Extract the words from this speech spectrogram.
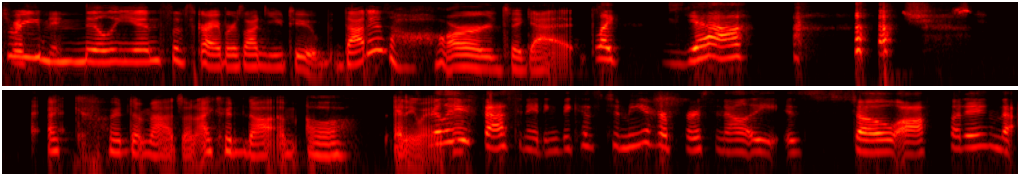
three interesting. million subscribers on YouTube. That is hard to get. like yeah, I couldn't imagine. I could not. Um, oh, anyway. it's really fascinating because to me her personality is so off-putting that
